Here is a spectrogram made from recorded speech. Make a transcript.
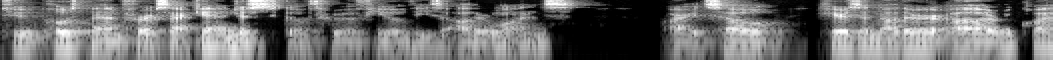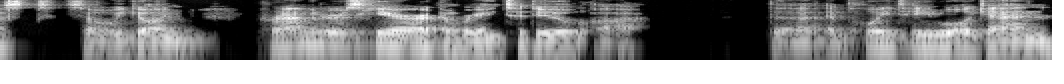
to Postman for a second and just go through a few of these other ones. All right, so here's another uh, request. So we go in parameters here, and we're going to do uh, the employee table again.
